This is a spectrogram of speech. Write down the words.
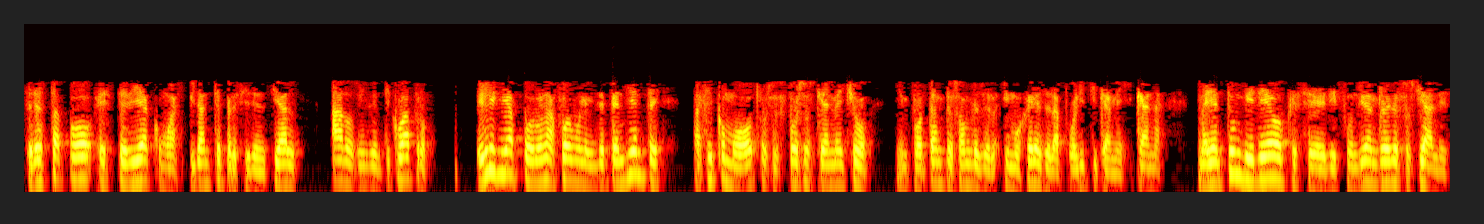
se destapó este día como aspirante presidencial a 2024. Él iría por una fórmula independiente, así como otros esfuerzos que han hecho importantes hombres y mujeres de la política mexicana. Mediante un video que se difundió en redes sociales,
